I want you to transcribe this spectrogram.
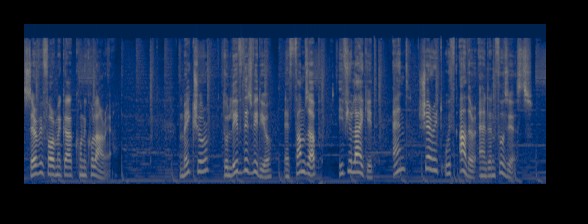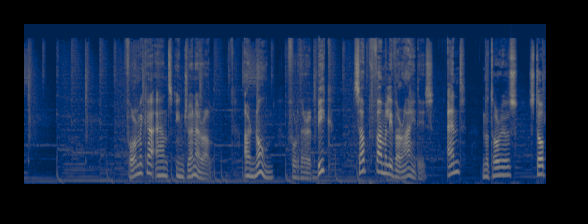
Serviformica cunicularia. Make sure to leave this video a thumbs up if you like it and share it with other ant enthusiasts. Formica ants in general are known for their big subfamily varieties and notorious stop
